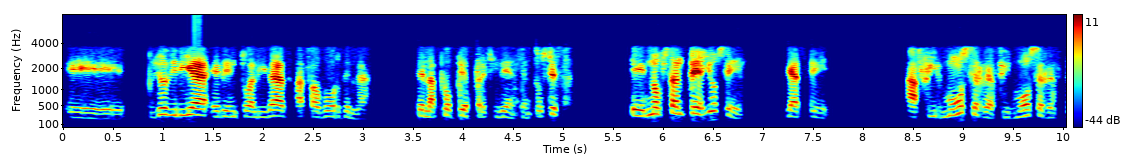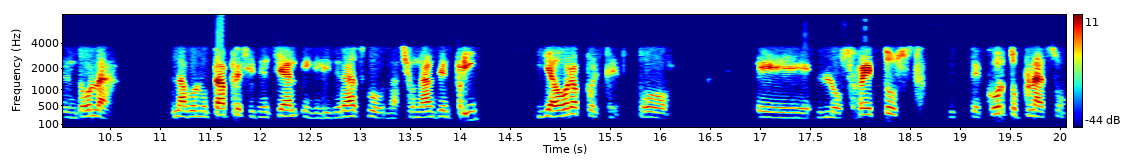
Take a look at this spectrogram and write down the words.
pues, yo diría eventualidad a favor de la de la propia presidencia. Entonces no obstante ello se ya se afirmó se reafirmó se refrendó la la voluntad presidencial en el liderazgo nacional del PRI y ahora pues esto eh, los retos de corto plazo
